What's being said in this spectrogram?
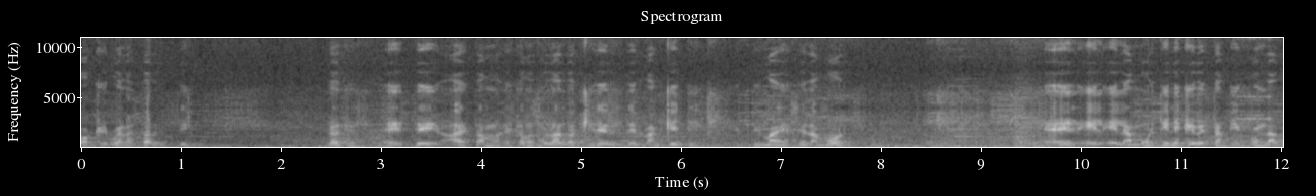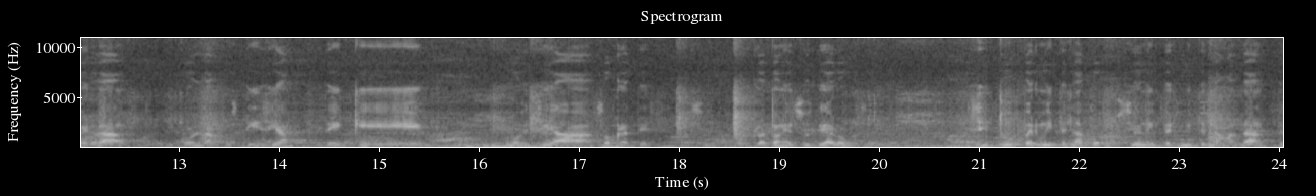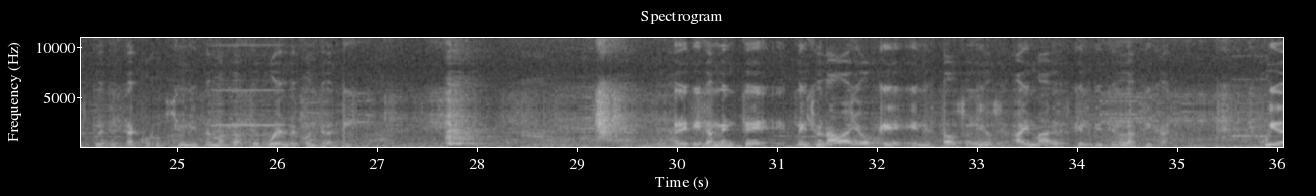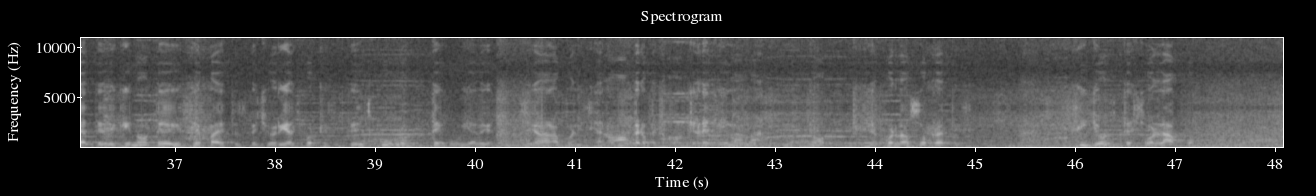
Ok, buenas tardes, sí. Gracias. Este, ah, estamos, estamos hablando aquí del, banquete. El tema es el amor. El, el- amor tiene que ver también con la verdad y con la justicia de que, como decía Sócrates o Platón en sus diálogos, si tú permites la corrupción y permites la maldad, después esa corrupción y esa maldad se vuelve contra ti. Precisamente mencionaba yo que en Estados Unidos hay madres que le dicen a las hijas, cuídate de que no te sepa de tus fechorías porque si te descubro te voy a denunciar a la policía. No, pero pues ¿con qué eres mi mamá? No, ¿se acuerda Sócrates? Si yo te solapo,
